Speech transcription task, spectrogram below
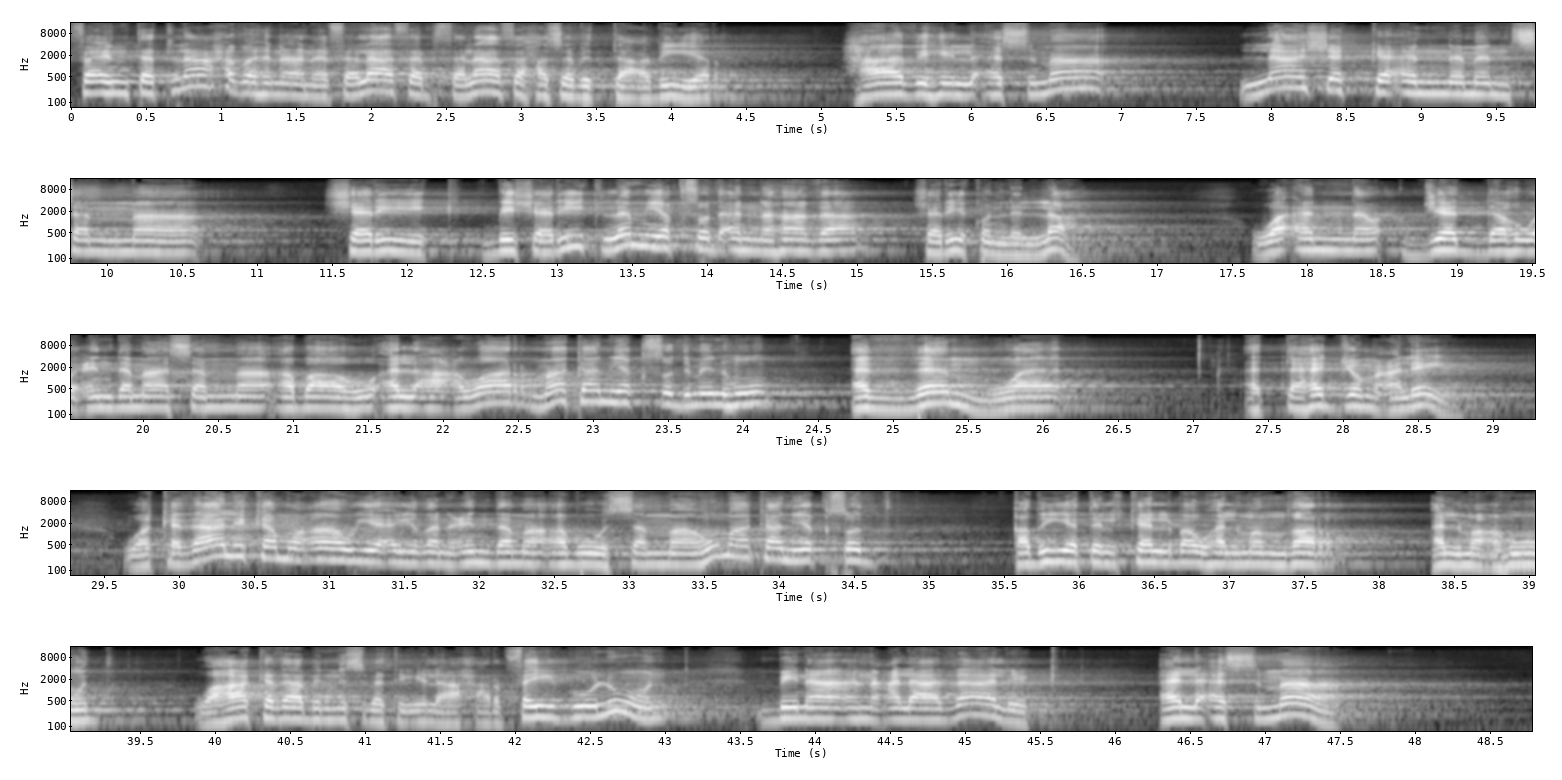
فانت تلاحظ هنا ثلاثة بثلاثة حسب التعبير هذه الأسماء لا شك أن من سمى شريك بشريك لم يقصد أن هذا شريك لله. وأن جده عندما سمى أباه الأعوار ما كان يقصد منه الذم والتهجم عليه. وكذلك معاوية أيضا عندما أبوه سماه ما كان يقصد قضية الكلبه وهالمنظر المعهود وهكذا بالنسبة إلى حرب. فيقولون بناء على ذلك الأسماء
